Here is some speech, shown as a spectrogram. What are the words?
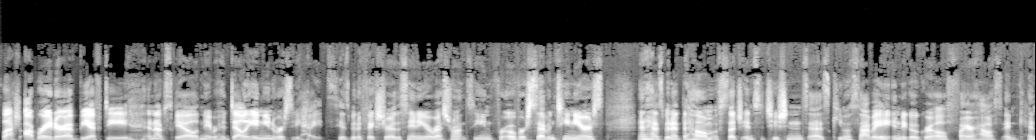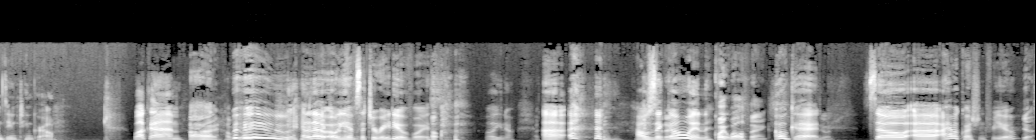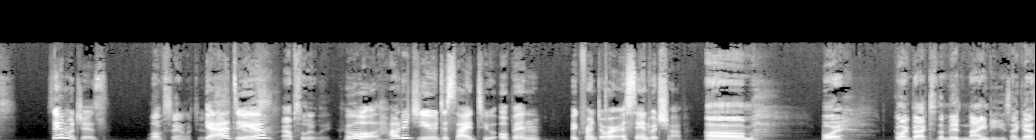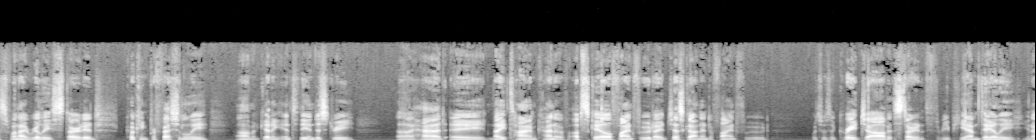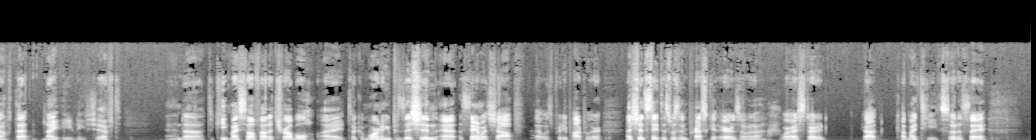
slash operator of BFD, an upscale neighborhood deli in University Heights. He has been a fixture of the San Diego restaurant scene for over 17 years and has been at the helm of such institutions as Kemo Sabe, Indigo Grill, Firehouse, and Kensington Grill. Welcome. Hi. How we doing? Woohoo! Hello. Oh, for you have having such a radio voice. Oh. Well, you know. Uh, how's it today. going? Quite well, thanks. Oh, good. So, uh, I have a question for you. Yes. Sandwiches. Love sandwiches. Yeah, do Yes, you? Absolutely. Cool. How did you decide to open Big Front Door, a sandwich shop? Um, boy, going back to the mid '90s, I guess when I really started cooking professionally um, and getting into the industry, uh, I had a nighttime kind of upscale fine food. I had just gotten into fine food, which was a great job. It started at 3 p.m. daily. You know that night evening shift. And uh, to keep myself out of trouble, I took a morning position at a sandwich shop that was pretty popular. I should state this was in Prescott, Arizona, where I started, got cut my teeth, so to say.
